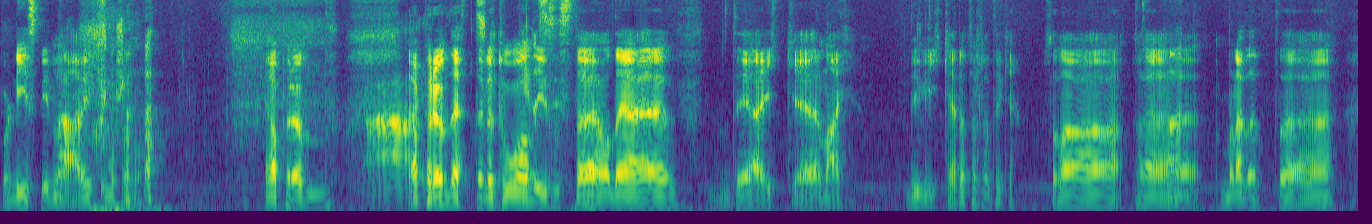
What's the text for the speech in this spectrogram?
For de spillene er jo ikke morsomme. Jeg har prøvd Jeg har prøvd ett eller to av de siste, og det, det er ikke Nei. De liker jeg rett og slett ikke. Så da eh, ble det et eh,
